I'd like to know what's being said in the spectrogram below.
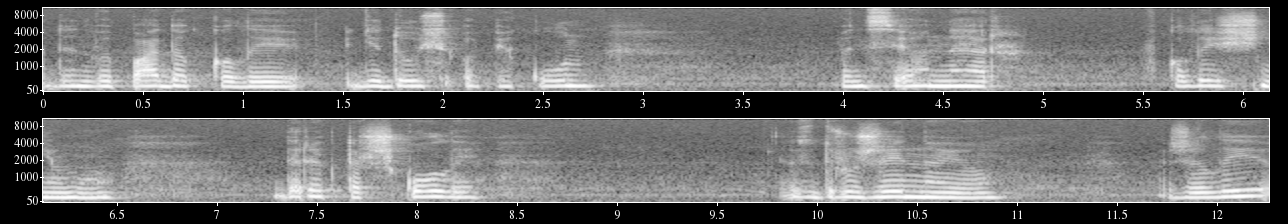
Один випадок, коли дідусь опікун, пенсіонер в колишньому директор школи з дружиною жили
